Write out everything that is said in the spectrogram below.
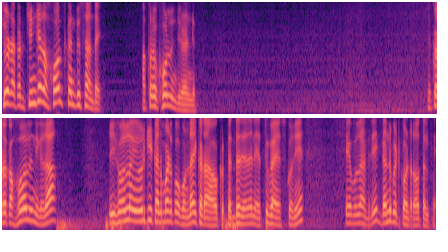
చూడండి అక్కడ చిన్న చిన్న హోల్స్ కనిపిస్తూ ఉంటాయి. అక్కడ ఒక హోల్ ఉంది చూడండి. ఇక్కడ ఒక హోల్ ఉంది కదా. ఈ హోల్లో ఎవరికి కనబడుకోకుండా ఇక్కడ ఒక పెద్దది ఏదైనా ఎత్తుగా వేసుకొని టేబుల్ లాంటిది గన్ను పెట్టుకుంటారు అవతలకి.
